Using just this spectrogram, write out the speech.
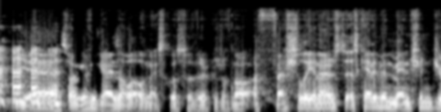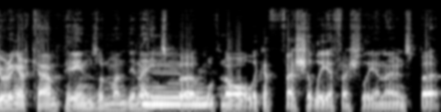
yeah, so I'll give you guys a little exclusive there because we've not officially announced it. It's kind of been mentioned during our campaigns on Monday nights, but Mm. we've not like officially officially announced. But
